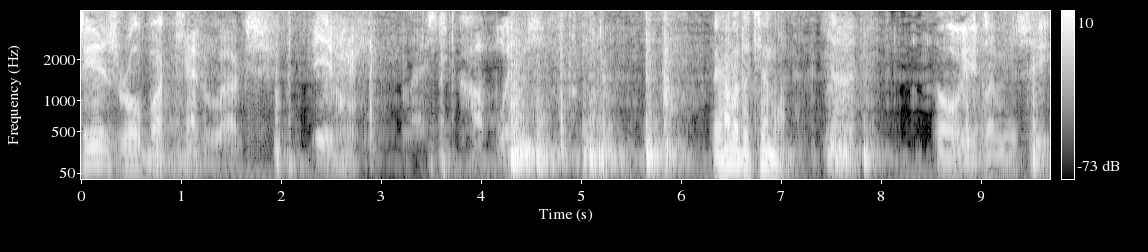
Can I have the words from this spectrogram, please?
Sears Roebuck catalogs. Yeah, cobwebs. Hey, how about the tin one? Huh? Oh, yeah, let me see.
